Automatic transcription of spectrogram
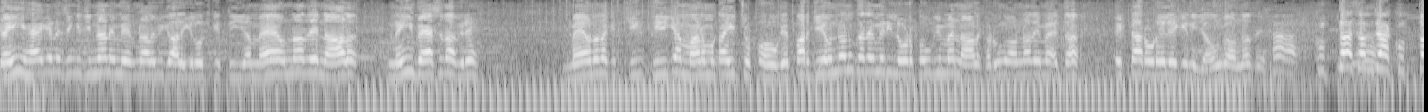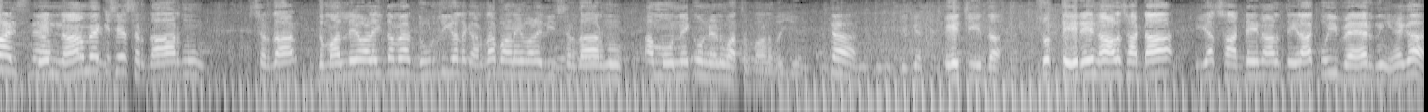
ਕਈ ਹੈਗੇ ਨੇ ਸਿੰਘ ਜਿਨ੍ਹਾਂ ਨੇ ਮੇਰੇ ਨਾਲ ਵੀ ਗਾਲੀ ਗਲੋਚ ਕੀਤੀ ਆ ਮੈਂ ਉਹਨਾਂ ਦੇ ਨਾਲ ਨਹੀਂ ਬੈਸਦਾ ਵੀਰੇ। ਮੈਂ ਉਹਨਾਂ ਦਾ ਠੀਕ ਹੈ ਮਨ ਮਟਾਈ ਚੁੱਪ ਹੋ ਗਏ। ਪਰ ਜੇ ਉਹਨਾਂ ਨੂੰ ਕਦੇ ਮੇਰੀ ਲੋੜ ਪਊਗੀ ਮੈਂ ਨਾਲ ਖੜੂਗਾ। ਉਹਨਾਂ ਦੇ ਮੈਂ ਇਦਾਂ ਇੱਟਾ ਰੋੜੇ ਲੈ ਕੇ ਨਹੀਂ ਜਾਊਂਗਾ ਉਹਨਾਂ ਤੇ। ਕੁੱਤਾ ਸਮਝਾ ਕੁੱਤਾ ਇਸਨੇ ਤੇ ਨਾ ਮੈਂ ਕਿਸੇ ਸਰਦਾਰ ਨੂੰ ਸਰਦਾਰ ਦਮਾਲੇ ਵਾਲੇ ਦੀ ਤਾਂ ਮੈਂ ਦੂਰ ਦੀ ਗੱਲ ਕਰਦਾ ਬਾਣੇ ਵਾਲੇ ਦੀ ਸਰਦਾਰ ਨੂੰ। ਆ ਮੋਨੇ ਘੋਨੇ ਨੂੰ ਹੱਥ ਪਾਣ ਦਈਏ ਠੀਕ ਹੈ ਇਹ ਚੀਜ਼ ਦਾ। ਸੋ ਤੇਰੇ ਨਾਲ ਸਾਡਾ ਜਾਂ ਸਾਡੇ ਨਾਲ ਤੇਰਾ ਕੋਈ ਵੈਰ ਨਹੀਂ ਹੈਗਾ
